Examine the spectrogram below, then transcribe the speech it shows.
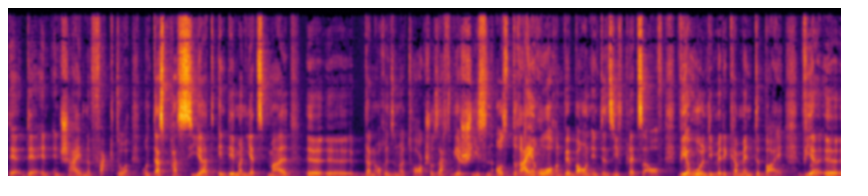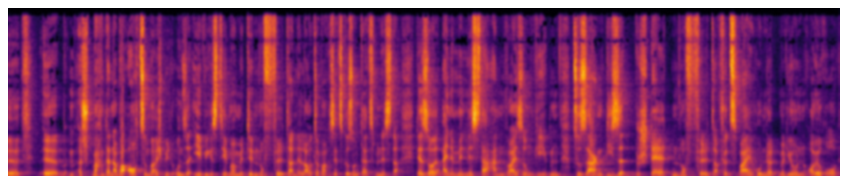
der, der entscheidende Faktor. Und das passiert, indem man jetzt mal äh, äh, dann auch in so einer Talkshow sagt, wir schießen aus drei Rohren, wir bauen Intensivplätze auf, wir holen die Medikamente bei, wir äh, äh, äh machen dann aber auch zum Beispiel unser ewiges Thema mit den Luftfiltern. Der Lauterbach ist jetzt Gesundheitsminister. Der soll eine Ministeranweisung geben, zu sagen, diese bestellten Luftfilter für 200 Millionen Euro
